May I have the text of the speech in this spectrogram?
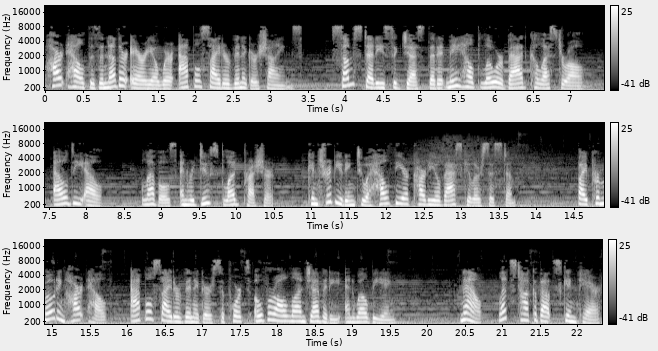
Heart health is another area where apple cider vinegar shines. Some studies suggest that it may help lower bad cholesterol, LDL, levels and reduce blood pressure, contributing to a healthier cardiovascular system. By promoting heart health, apple cider vinegar supports overall longevity and well-being. Now, let's talk about skincare.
